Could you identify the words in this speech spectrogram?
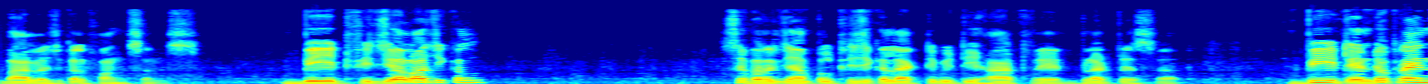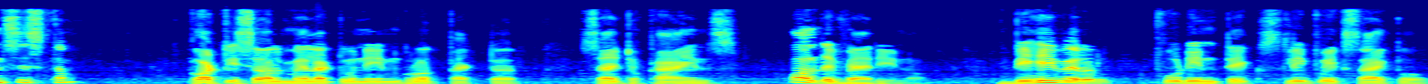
biological functions, be it physiological, say for example physical activity heart rate blood pressure be it endocrine system cortisol melatonin growth factor cytokines all they vary you know behavioral food intake sleep wake cycle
